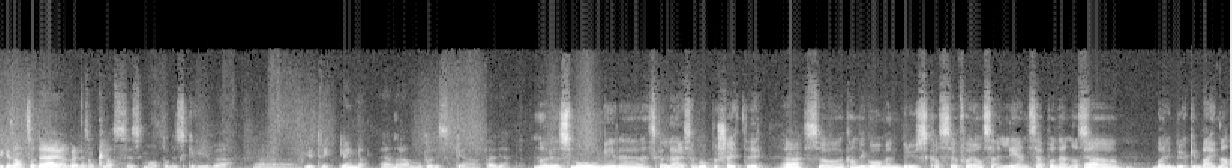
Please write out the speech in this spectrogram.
Ikke sant? Så det er jo en veldig sånn klassisk måte å beskrive uh, utvikling, da. En eller annen motorisk uh, ferdighet. Når små unger eh, skal lære seg å gå på skøyter, Ja. så kan de gå med en bruskasse foran seg, lene seg på den, og så Ja. bare bruke beina.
